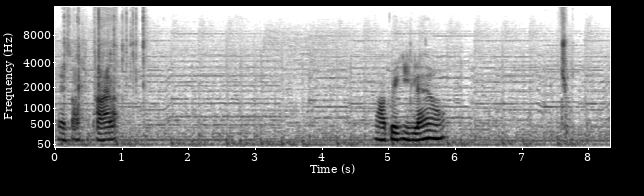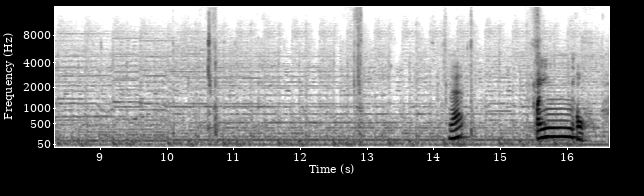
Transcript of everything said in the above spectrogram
เอสองสุดท้ายละเราตรีอีกแล้วจุ๊บจุ๊บและ ปิงโอ้โห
